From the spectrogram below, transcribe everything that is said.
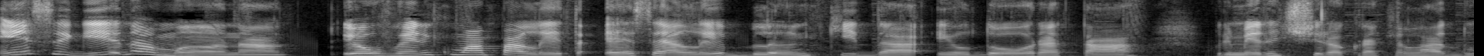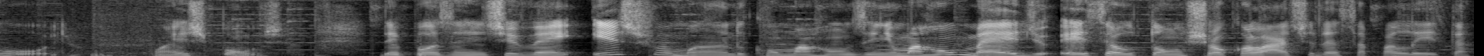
Em seguida, mana, eu venho com uma paleta, essa é a Leblanc da Eudora, tá? Primeiro a gente tira o craquelado do olho com a esponja. Depois a gente vem esfumando com marronzinho, marrom médio. Esse é o tom chocolate dessa paleta.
